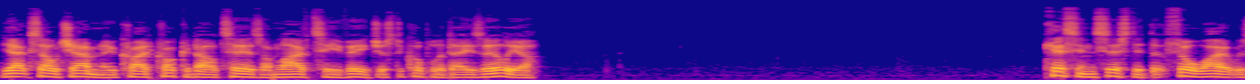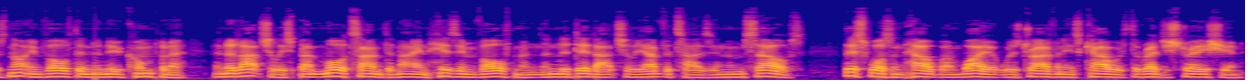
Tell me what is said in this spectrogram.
the XL chairman who cried crocodile tears on live TV just a couple of days earlier. Kiss insisted that Phil Wyatt was not involved in the new company and had actually spent more time denying his involvement than they did actually advertising themselves. This wasn't helped when Wyatt was driving his car with the registration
